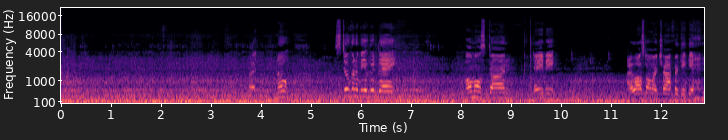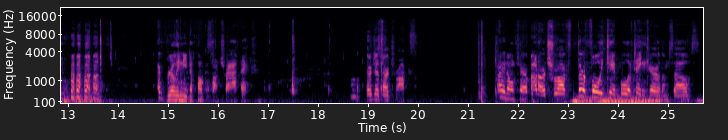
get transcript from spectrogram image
But, nope. Still gonna be a good day. Almost done. Maybe. I lost all my traffic again. I really need to focus on traffic. They're just our trucks. I don't care about our trucks. They're fully capable of taking care of themselves.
